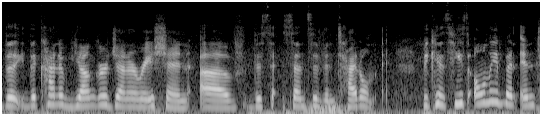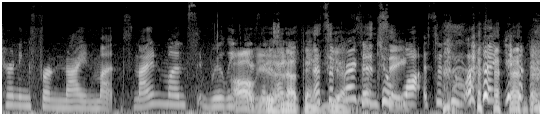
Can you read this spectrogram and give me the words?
the the kind of younger generation of this sense of entitlement because he's only been interning for nine months. Nine months really Oh, isn't yeah. Anything. nothing. That's a yeah. So to, wa- so, to yeah.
